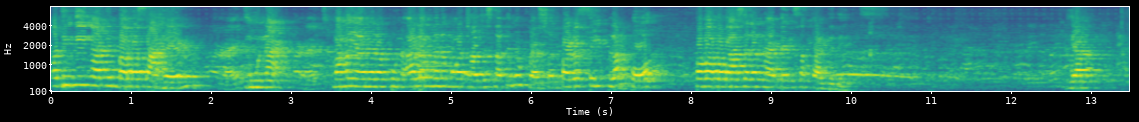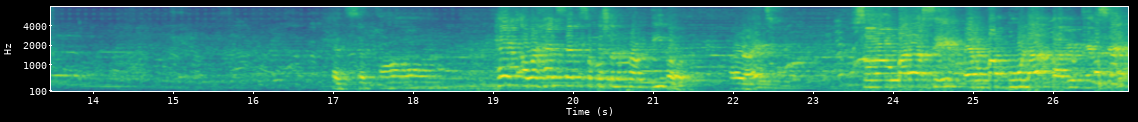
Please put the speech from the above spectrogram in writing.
at hindi natin babasahin Alright. muna. Alright. Mamaya na lang po na alam na ng mga judges natin yung question para safe lang po, pabababasa lang natin sa candidates. Yeah. Headset on. Head, our headset is officially from Vivo. Alright. So, para safe, meron pang bulak bago yung headset.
